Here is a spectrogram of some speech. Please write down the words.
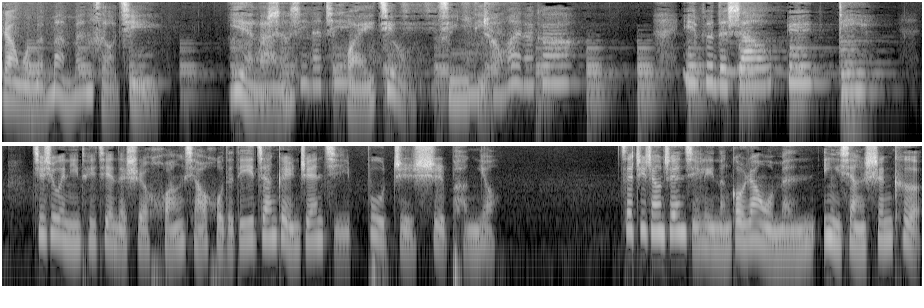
让我们慢慢走进叶阑怀旧经典。继续为您推荐的是黄小琥的第一张个人专辑《不只是朋友》。在这张专辑里，能够让我们印象深刻，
